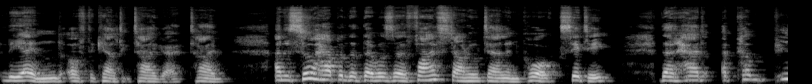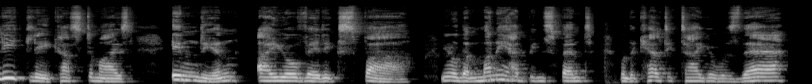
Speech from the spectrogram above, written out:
the end of the Celtic Tiger time. And it so happened that there was a five star hotel in Cork City that had a completely customized Indian Ayurvedic spa. You know, the money had been spent when the Celtic Tiger was there.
